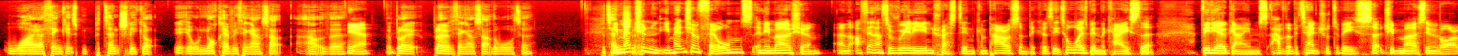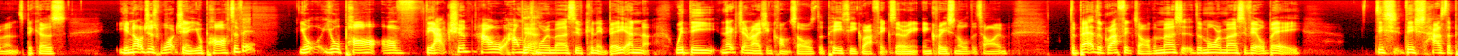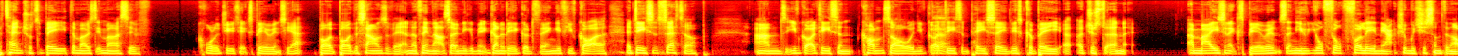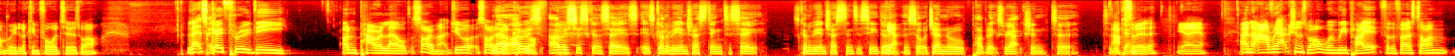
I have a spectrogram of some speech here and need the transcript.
why I think it's potentially got it will knock everything else out out of the yeah uh, blow blow everything else out of the water. You mentioned you mentioned films and immersion, and I think that's a really interesting comparison because it's always been the case that video games have the potential to be such immersive environments because you're not just watching it, you're part of it. You're you're part of the action. How how much Yeah. more immersive can it be? And with the next generation consoles, the PC graphics are increasing all the time. The better the graphics are, the immersive, the more immersive it'll be. This this has the potential to be the most immersive Call of Duty experience yet, by by the sounds of it. And I think that's only going to be a good thing if you've got a, a decent setup and you've got a decent console and you've got Yeah. a decent PC. This could be a, a- just an amazing experience, and you you'll feel fully in the action, which is something that I'm really looking forward to as well. Let's go through the unparalleled. Sorry, Matt. Do you? Sorry, no, I was? I was just going to say it's it's going to be interesting to see. It's going to be interesting to see the Yeah. the sort of general public's reaction to to the game. Absolutely. Yeah, yeah. And our reaction as well when we play it for the first time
